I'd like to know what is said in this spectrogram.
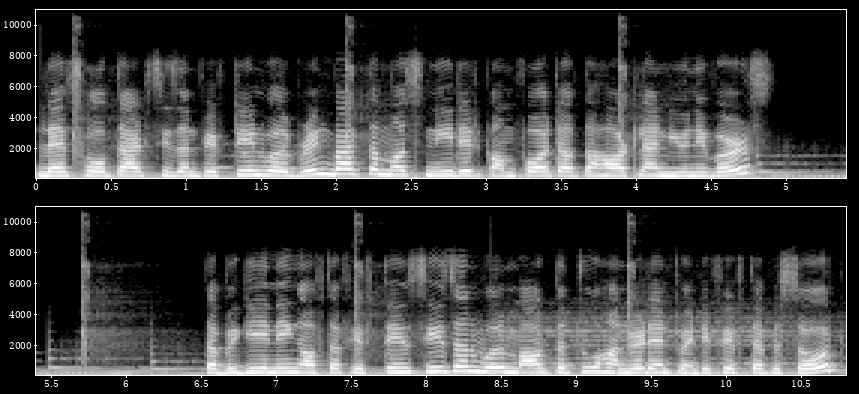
Let's hope that season 15 will bring back the much needed comfort of the Heartland universe. The beginning of the 15th season will mark the 225th episode.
